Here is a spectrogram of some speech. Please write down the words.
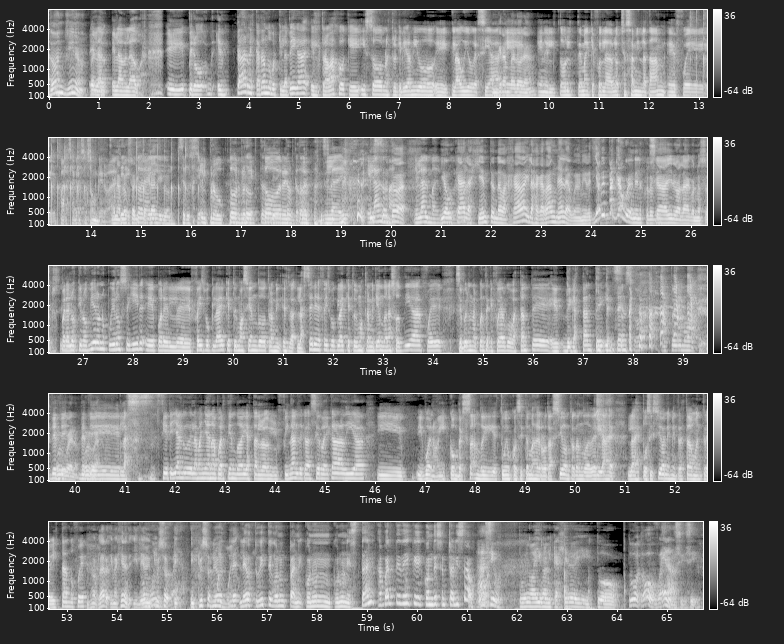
Don Gino. el, el hablador Eh, pero eh, estaba rescatando porque la pega el trabajo que hizo nuestro querido amigo eh, Claudio García Un gran eh, valor, ¿eh? en el todo el tema que fue la blockchain summit latam eh, fue para sacarse el sombrero ¿eh? Un aplauso Director ahí aristocrático. el productor, El director, productor, el, director, todo. la- el- el hizo alma, toda. el alma. Iba a buscar a la gente donde bajaba y las agarraba un ala, weón. Y le decía, ya ven para acá, weón. Y los colocaba ahí y lo hablaba con nosotros. Para los que nos vieron, nos pudieron seguir eh, por el eh, Facebook Live que estuvimos haciendo, es la, la serie de Facebook Live que estuvimos transmitiendo en esos días, fue se pudieron dar cuenta que fue algo bastante eh, desgastante, Intenso. intenso. Estuvimos desde, Muy bueno, muy desde las 7 y algo de la mañana partiendo ahí hasta lo- el final de cada cierre de cada día y, y bueno, y conversando y estuvimos con sistemas de rotación tratando de ver las, las exposiciones mientras estábamos entrevistando. Fue No, claro, imagínate. Y Leo Muy incluso, bueno. incluso Muy Leo, bueno. Leo estuviste con un pan- con un con un stand aparte de que con descentralizados. Ah, sí, estuvimos ahí con el cajero y tuvo, tuvo todo bueno, sí, sí.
